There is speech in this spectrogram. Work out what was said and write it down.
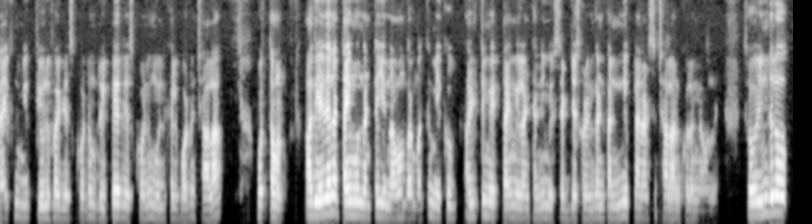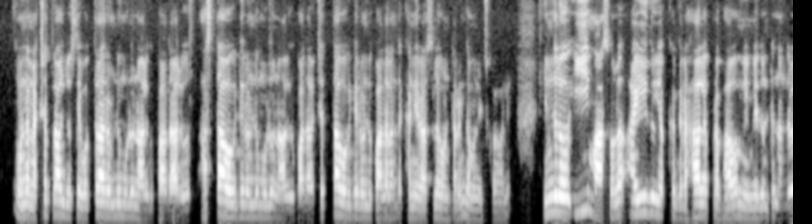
లైఫ్ని మీరు ప్యూరిఫై చేసుకోవడం రిపేర్ చేసుకోవడం ముందుకెళ్ళిపోవడం చాలా ఉత్తమం. అది ఏదైనా టైం ఉందంటే ఈ నవంబర్ మంత్ మీకు అల్టిమేట్ టైం ఇలాంటివన్నీ మీరు సెట్ చేసుకోండి. ఎందుకంటే అన్ని ప్లానెట్స్ చాలా అనుకూలంగా ఉన్నాయి. సో ఇందులో ఉన్న నక్షత్రాలు చూస్తే ఉత్తర రెండు మూడు నాలుగు పాదాలు హస్త ఒకటి రెండు మూడు నాలుగు పాదాలు చిత్త ఒకటి రెండు పాదాలంతా కన్య రాశిలో ఉంటారని గమనించుకోవాలి. ఇందులో ఈ మాసంలో ఐదు యొక్క గ్రహాల ప్రభావం మీ మీద ఉంటుంది. అందులో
